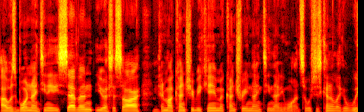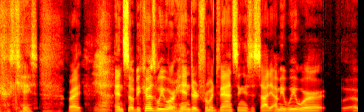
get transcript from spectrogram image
I was born 1987, USSR, mm-hmm. and my country became a country in 1991. So, which is kind of like a weird case, right? Yeah. And so, because we were hindered from advancing in society, I mean, we were uh,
